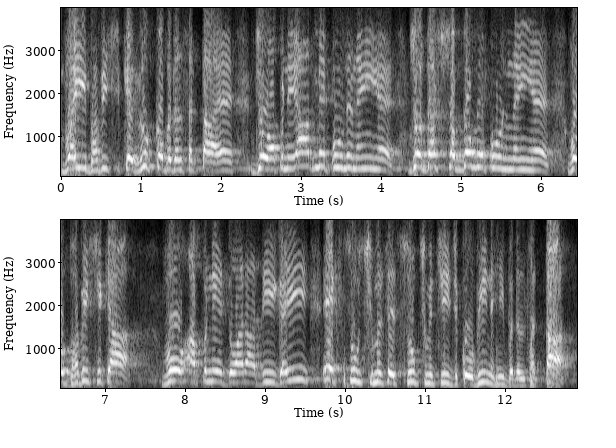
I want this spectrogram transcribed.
वही भविष्य के रुख को बदल सकता है, जो अपने आप में पूर्ण नहीं है, जो दस शब्दों में पूर्ण नहीं है, वो भविष्य क्या? वो अपने द्वारा दी गई एक सूक्ष्म से सूक्ष्म चीज़ को भी नहीं बदल सकता।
